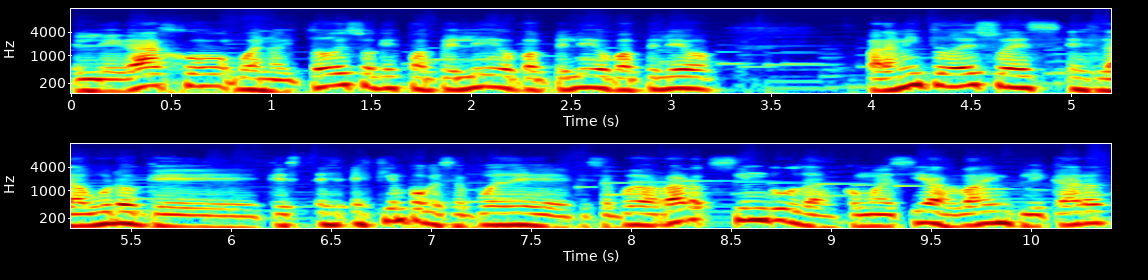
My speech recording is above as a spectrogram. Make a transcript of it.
legajo, bueno, y todo eso que es papeleo, papeleo, papeleo. Para mí todo eso es, es laburo que, es, es, tiempo que se, puede, que se puede ahorrar. Sin duda, como decías, va a implicar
